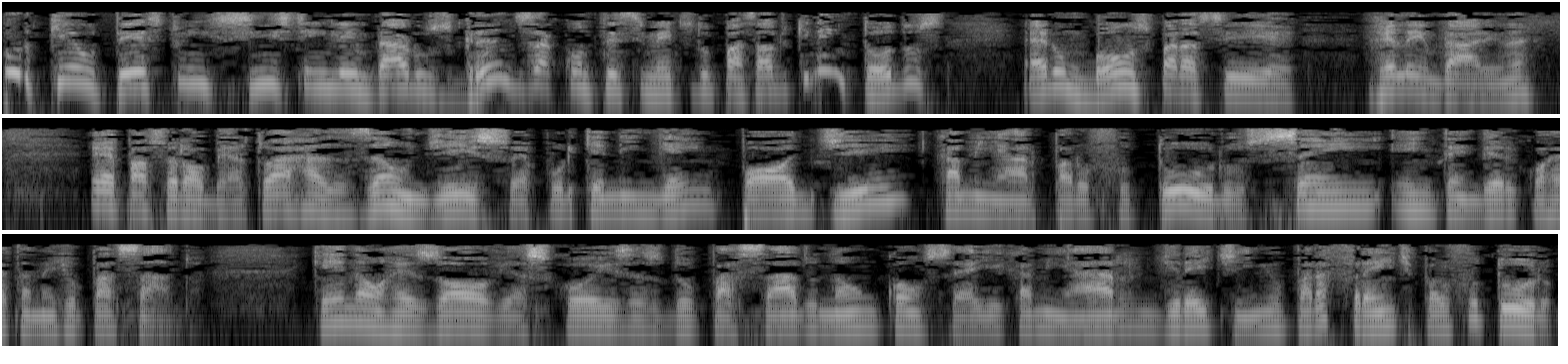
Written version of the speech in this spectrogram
por que o texto insiste em lembrar os grandes acontecimentos do passado, que nem todos eram bons para se relembrarem, né? É, pastor Alberto, a razão disso é porque ninguém pode caminhar para o futuro sem entender corretamente o passado. Quem não resolve as coisas do passado não consegue caminhar direitinho para frente, para o futuro.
